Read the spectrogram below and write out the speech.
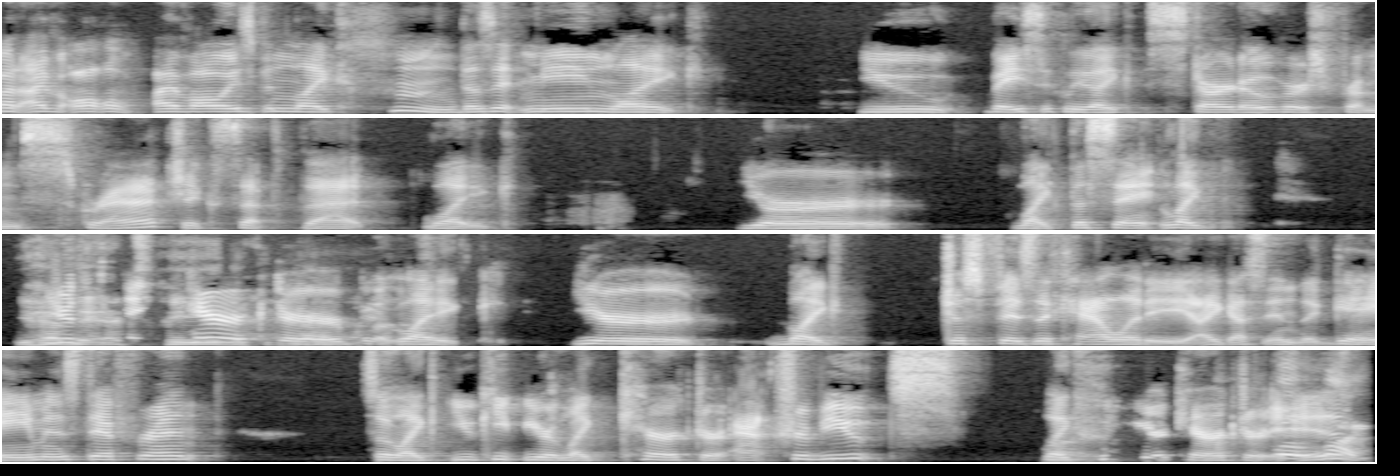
but I've all I've always been like, hmm, does it mean like you basically like start over from scratch, except that like you're like the same like You have you're the the same that you character, had. but like you're like just physicality, I guess, in the game is different. So like you keep your like character attributes, like Right. who your character Well, is. right.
